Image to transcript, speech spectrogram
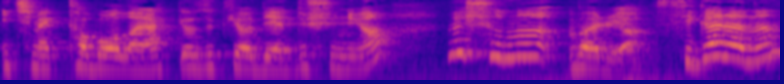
içmek tabu olarak gözüküyor diye düşünüyor ve şunu varıyor. Sigaranın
